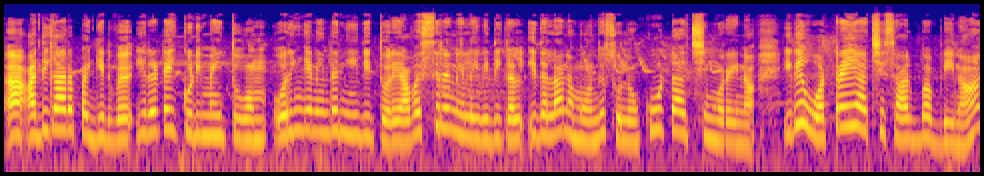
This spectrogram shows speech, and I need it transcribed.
அதிகார பகிர்வு இரட்டை குடிமைத்துவம் ஒருங்கிணைந்த நீதித்துறை அவசர நிலை விதிகள் இதெல்லாம் நம்ம வந்து சொல்லுவோம். கூட்டாட்சி முறைனா இதே ஒற்றையாட்சி சார்பு அப்படின்னா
